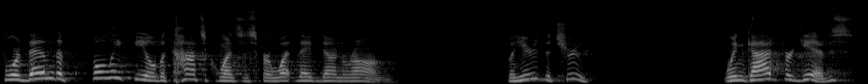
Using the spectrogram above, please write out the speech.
for them to fully feel the consequences for what they've done wrong. But here's the truth when God forgives,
